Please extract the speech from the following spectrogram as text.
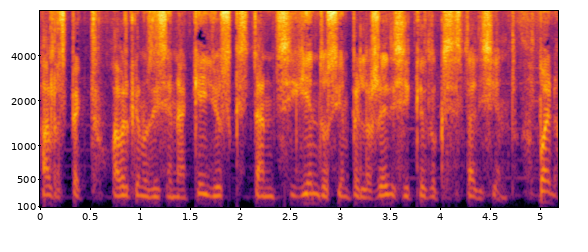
al respecto, a ver qué nos dicen aquellos que están siguiendo siempre las redes y qué es lo que se está diciendo. Bueno,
